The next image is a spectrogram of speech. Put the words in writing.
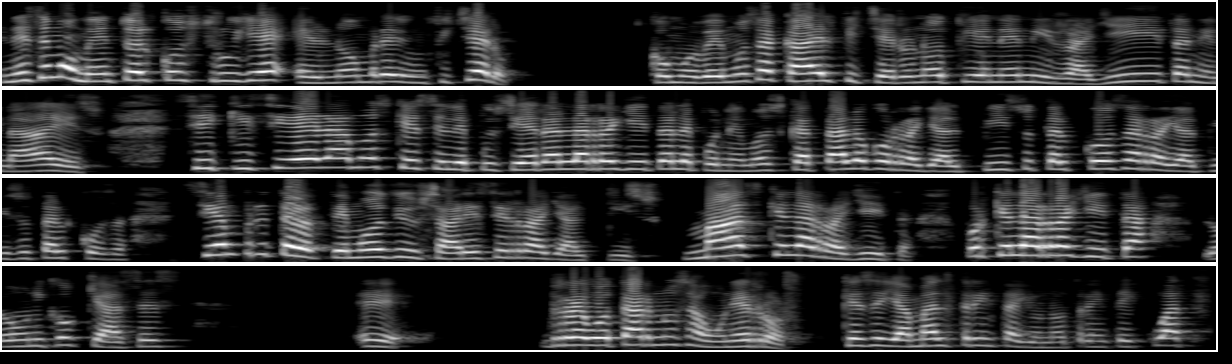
En ese momento él construye el nombre de un fichero. Como vemos acá, el fichero no tiene ni rayita ni nada de eso. Si quisiéramos que se le pusiera la rayita, le ponemos catálogo, raya al piso, tal cosa, raya al piso, tal cosa. Siempre tratemos de usar ese raya al piso, más que la rayita, porque la rayita lo único que hace es eh, rebotarnos a un error, que se llama el 3134.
